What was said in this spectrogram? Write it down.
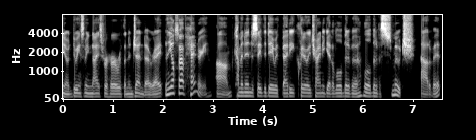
you know, doing something nice for her with an agenda, right? And you also have Henry um, coming in to save the day with Betty, clearly trying to get a little bit of a little bit of a smooch out of it.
